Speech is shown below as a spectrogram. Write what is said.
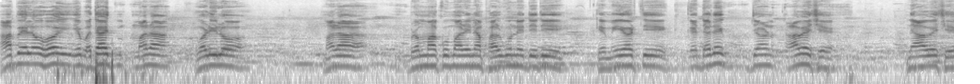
આપેલો હોય એ બધા જ મારા વડીલો, મારા બ્રહ્માકુમારીના ફાલ્ગુની દીદી કે મેયરથી કે દરેક જણ આવે છે ને આવે છે.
